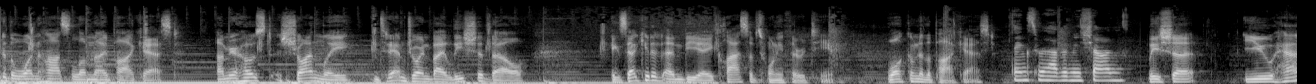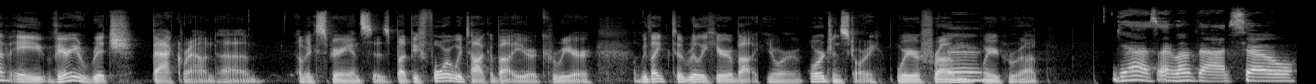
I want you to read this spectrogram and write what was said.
to the One Haas Alumni Podcast. I'm your host, Sean Lee, and today I'm joined by Leisha Bell, Executive MBA Class of 2013. Welcome to the podcast. Thanks for having me, Sean. Leisha, you have a very rich background uh, of experiences, but before we talk about your career, we'd like to really hear about your origin story, where you're from, mm. where you grew up. Yes, I love that. So,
